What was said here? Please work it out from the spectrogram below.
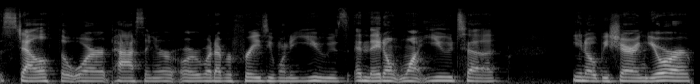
stealth or passing or or whatever phrase you want to use, and they don't want you to, you know, be sharing your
